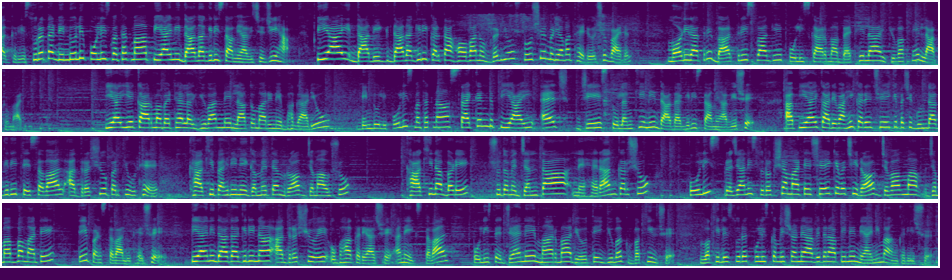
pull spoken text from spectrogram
વાત કરીએ. સુરતના ડિંડોલી પોલીસ મથકમાં પીઆઈની દાદાગીરી સામે આવી છે. જી હા, પીઆઈ દાદી, દાદાગીરી કરતા હોવાનો વીડિયો સોશિયલ મીડિયામાં થઈ રહ્યો છે વાયરલ. મોડી રાત્રે બાર ત્રીસ વાગે પોલીસ કારમાં બેઠેલા યુવકને લાતો મારી. પીઆઈએ કારમાં બેઠેલા યુવાનને લાતો મારીને ભગાડ્યો. ડિંડોલી પોલીસ મથકના સેકન્ડ પીઆઈ એચ જે સોલંકીની દાદાગીરી સામે આવી છે. આ પીઆઈ કાર્યવાહી કરે છે કે પછી ગુંડાગીરી તે સવાલ આ દ્રશ્યો પરથી ઉઠે. ખાખી પહેરીને ગમે તેમ રોબ જમાવશો. ખાખીના બળે શું તમે જનતાને હેરાન કરશો? પોલીસ પ્રજાની સુરક્ષા માટે છે કે પછી રોફ જમાવવા માટે? તે પણ સવાલ ઉઠે છે. પીઆઈની દાદાગીરીના આ દ્રશ્યોએ ઊભા કર્યા છે. અને એક સવાલ, પોલીસે જેને માર માર્યો તે યુવક વકીલ છે. વકીલે સુરત પોલીસ કમિશનરને આવેદન આપીને ન્યાયની માંગ કરી છે.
